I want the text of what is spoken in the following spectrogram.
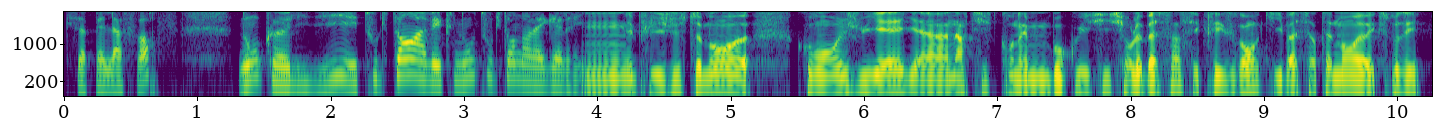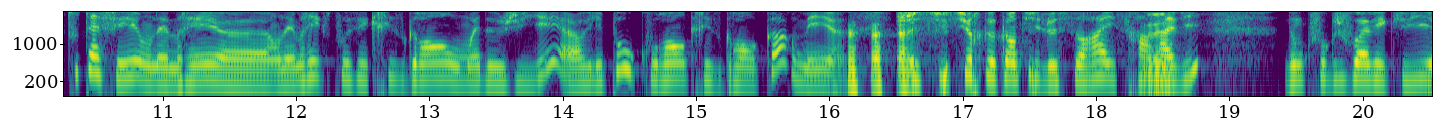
qui s'appelle La Force. Donc Lydie est tout le temps avec nous, tout le temps dans la galerie. Mmh, et puis justement, courant juillet, il y a un artiste qu'on aime beaucoup ici sur le bassin, c'est Chris Grand qui va certainement euh, exposer. Tout à fait. On aimerait, euh, on aimerait exposer Chris Grand au mois de juillet. Alors, il n'est pas au courant, Chris Grand, encore, mais euh, je suis sûre que quand il le saura, il sera ravi. Donc, il faut que je vois avec lui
